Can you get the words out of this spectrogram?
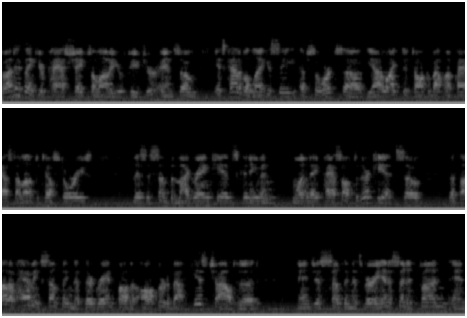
So I do think your past shapes a lot of your future, and so it's kind of a legacy of sorts. Uh, yeah, I like to talk about my past. I love to tell stories. This is something my grandkids could even one day pass off to their kids. So the thought of having something that their grandfather authored about his childhood and just something that's very innocent and fun and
